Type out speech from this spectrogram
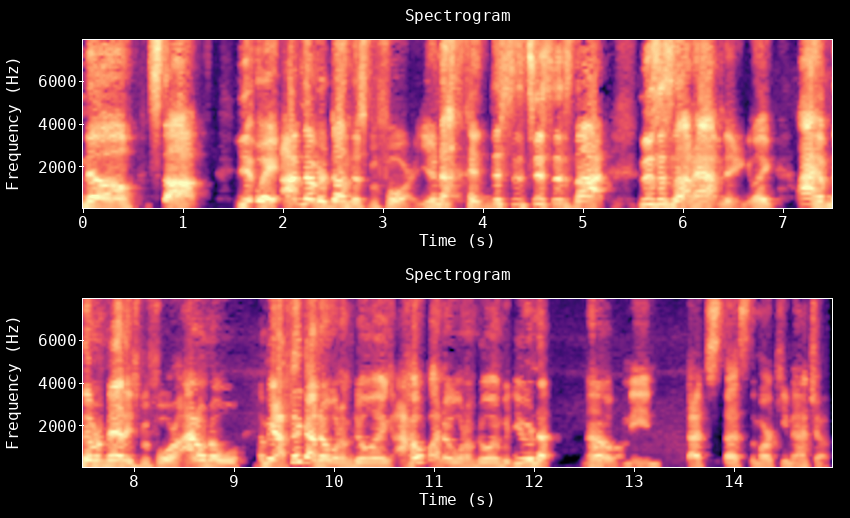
No, stop. You, wait, I've never done this before. You're not. This is this is not. This is not happening. Like I have never managed before. I don't know. I mean, I think I know what I'm doing. I hope I know what I'm doing. But you're not. No, I mean that's that's the marquee matchup.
